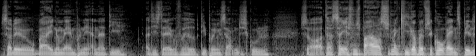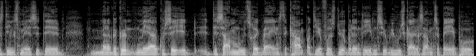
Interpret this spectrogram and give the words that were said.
så er det jo bare endnu mere imponerende, at de, at de stadig kunne få hævet de point sammen, de skulle. Så, der, så jeg synes bare også, hvis man kigger på FCK rent spillestilsmæssigt, det, man er begyndt mere at kunne se et, et, det samme udtryk hver eneste kamp, og de har fået styr på den defensiv. Vi husker alle sammen tilbage på,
